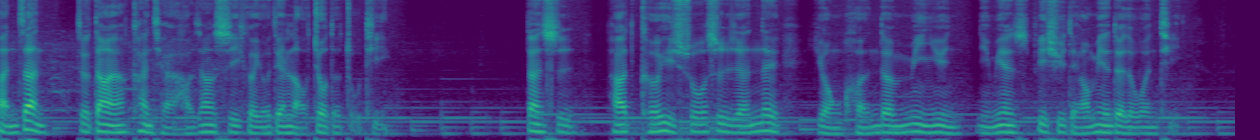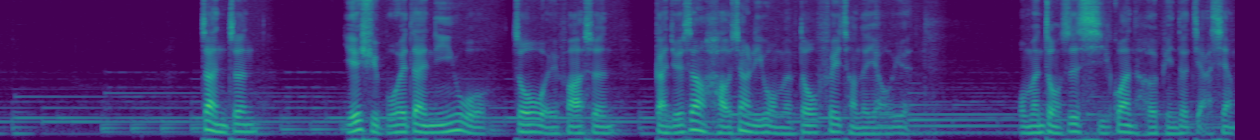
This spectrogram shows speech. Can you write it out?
反战，这当然看起来好像是一个有点老旧的主题，但是它可以说是人类永恒的命运里面必须得要面对的问题。战争。也许不会在你我周围发生，感觉上好像离我们都非常的遥远。我们总是习惯和平的假象，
